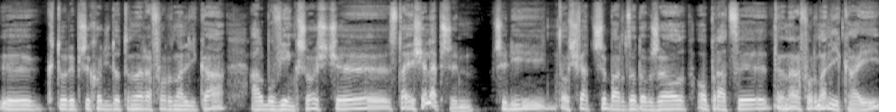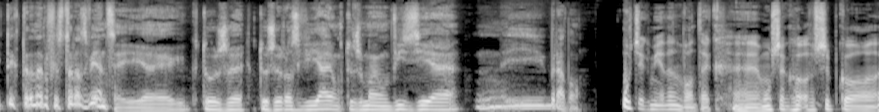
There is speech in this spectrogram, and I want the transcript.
e, który przychodzi do trenera Fornalika, albo większość, e, staje się lepszym. Czyli to świadczy bardzo dobrze o, o pracy trenera Fornalika i tych trenerów jest coraz więcej, e, którzy, którzy rozwijają, którzy mają wizję mm, i brawo. Uciekł mi jeden wątek. E, muszę go szybko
